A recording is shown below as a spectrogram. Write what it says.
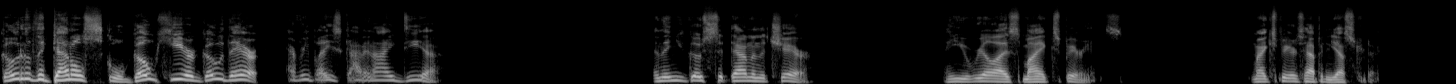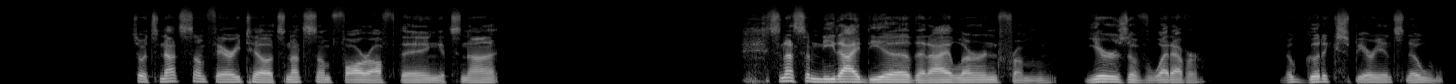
go to the dental school go here go there everybody's got an idea and then you go sit down in the chair and you realize my experience. My experience happened yesterday. So it's not some fairy tale, it's not some far off thing, it's not it's not some neat idea that I learned from years of whatever. No good experience, no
